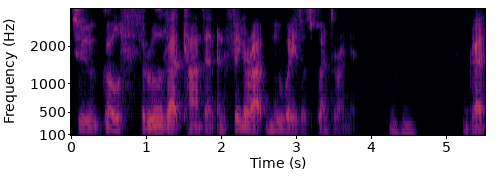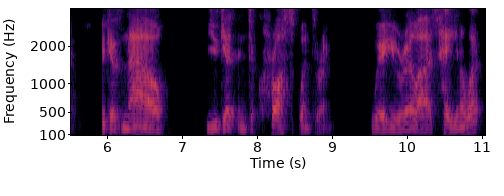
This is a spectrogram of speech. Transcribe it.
to go through that content and figure out new ways of splintering it. Mm-hmm. Okay. Because now you get into cross splintering where you realize, hey, you know what?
